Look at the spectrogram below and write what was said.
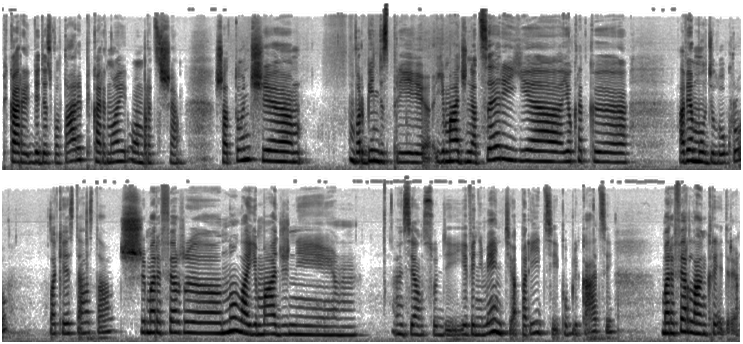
pe care, de dezvoltare pe care noi o îmbrățișăm. Și atunci, vorbind despre imaginea țării, eu cred că avem mult de lucru la chestia asta și mă refer nu la imagini în sensul de evenimente, apariții, publicații, Mă refer la încredere.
